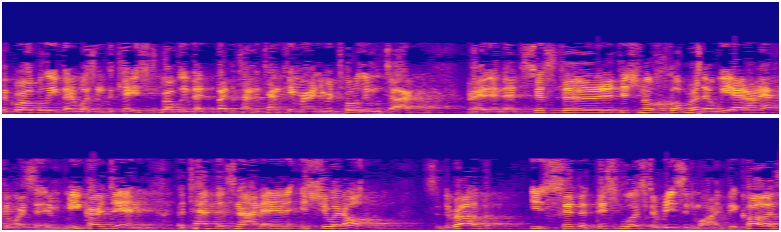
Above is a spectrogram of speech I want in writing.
The Gra believed that it wasn't the case. The Gra believed that by the time the tenth came around, you were totally mutar, right? And that's just an additional chumrah that we add on afterwards. Mikar din, the tenth is not an issue at all. So the Rav, said that this was the reason why, because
